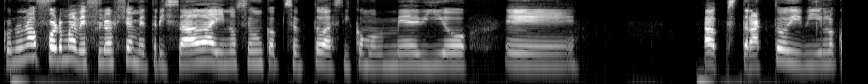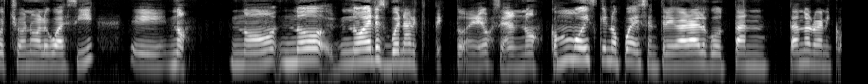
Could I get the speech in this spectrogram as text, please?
con una forma de flor geometrizada y no sé, un concepto así como medio eh, abstracto y bien locochón o algo así, eh, no, no, no, no eres buen arquitecto, ¿eh? O sea, no. ¿Cómo es que no puedes entregar algo tan, tan orgánico?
